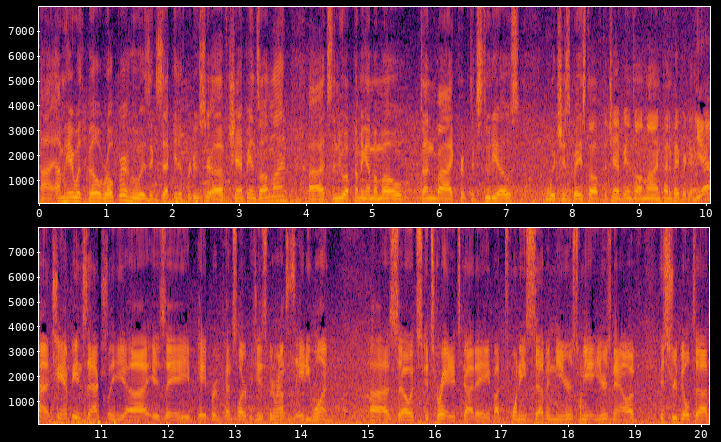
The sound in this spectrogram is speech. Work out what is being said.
Hi, I'm here with Bill Roper, who is executive producer of Champions Online. Uh, it's the new upcoming MMO done by Cryptic Studios, which is based off the Champions Online pen and paper game. Yeah, right? Champions actually uh, is a paper and pencil RPG that's been around since '81. Uh, so it's it's great. It's got a about 27 years, 28 years now of history built up,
